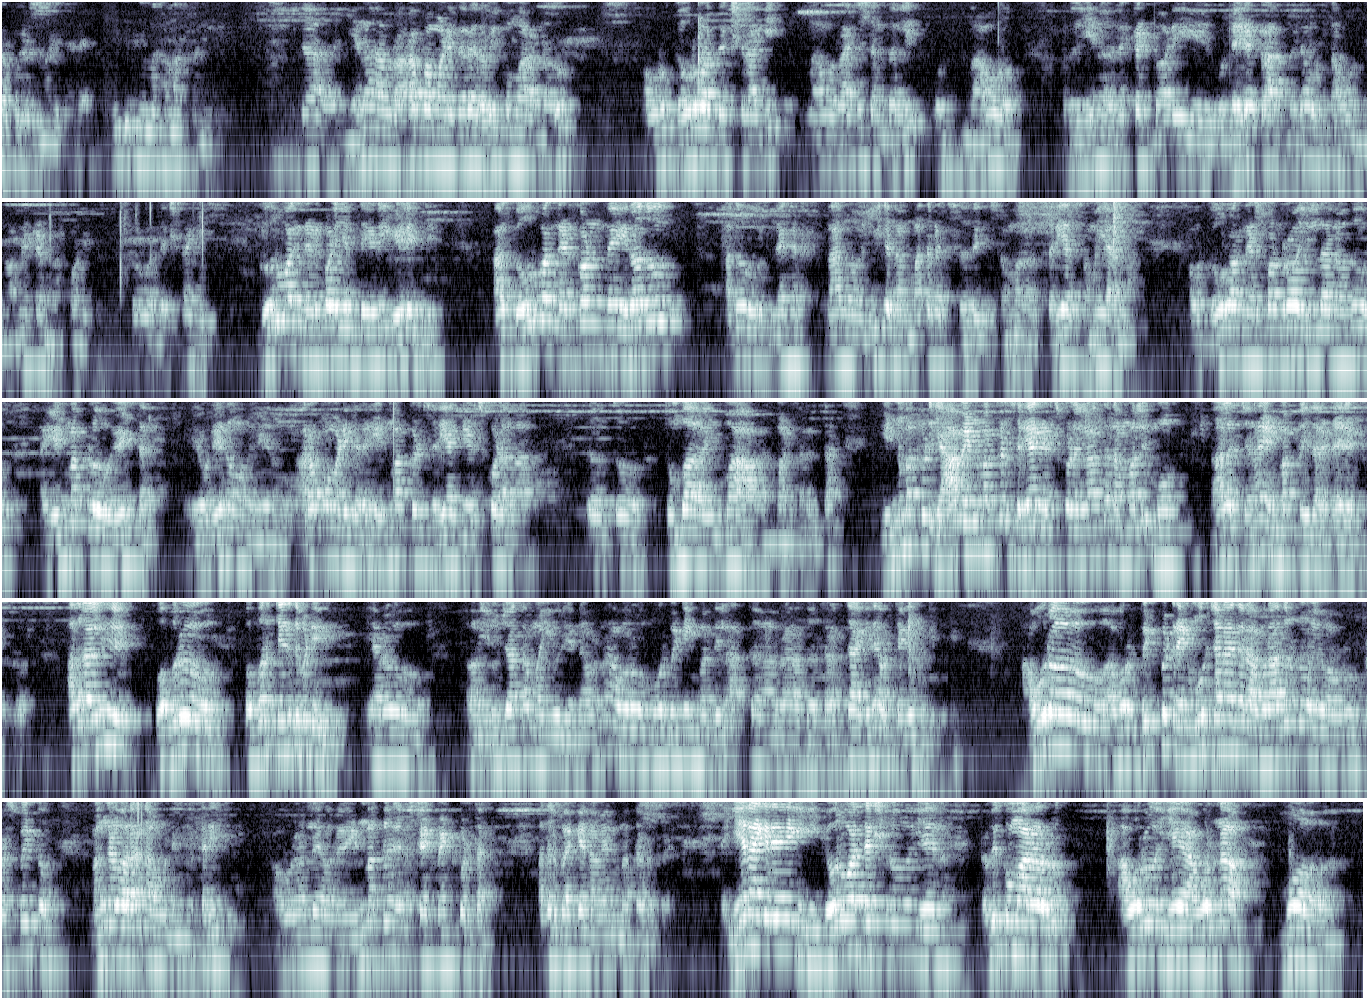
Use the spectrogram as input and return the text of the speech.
ಆರೋಪಗಳನ್ನು ಮಾಡಿದ್ದಾರೆ. ಇದಕ್ಕೆ ನಿಮ್ಮ ಸಮರ್ಥನೆ ಈಗ ಏನೋ ಅವರು ಆರೋಪ ಮಾಡಿದ್ದಾರೆ, ರವಿಕುಮಾರ್ ಅನ್ನೋರು. ಅವರು ಗೌರವಾಧ್ಯಕ್ಷರಾಗಿ ನಾವು ರಾಜ್ಯ ಸಂಘದಲ್ಲಿ ಒಂದು ನಾವು ಅದು ಏನು ಎಲೆಕ್ಟೆಡ್ ಬಾಡಿ ಡೈರೆಕ್ಟರ್ ಆದಮೇಲೆ ಅವ್ರನ್ನ ನಾವು ನಾಮಿನೇಟೆಡ್ ಮಾಡ್ಕೊಂಡಿದ್ವಿ. ಗೌರವಾಧ್ಯಕ್ಷರಾಗಿ. ಗೌರವವಾಗಿ ನಡ್ಕೊಳ್ಳಿ ಅಂತ ಹೇಳಿ ಹೇಳಿದ್ವಿ. ಆ ಗೌರವವಾಗಿ ನಡ್ಕೊಂಡೆ ಇರೋದು ಅದು ನಾನು ಈಗ ನಾನು ಮಾತಾಡೋಕ್ಕೆ ಸರಿ, ಸಮ, ಸರಿಯಾದ ಸಮಯ ಅಲ್ಲ ಅವ್ರು ಗೌರವವಾಗಿ ನಡ್ಕೊಂಡ್ರೋ ಇಲ್ಲ ಅನ್ನೋದು ಹೆಣ್ಮಕ್ಳು ಹೇಳ್ತಾರೆ. ಅವ್ರೇನು ಏನು ಆರೋಪ ಮಾಡಿದ್ದಾರೆ, ಹೆಣ್ಮಕ್ಳು ಸರಿಯಾಗಿ ನಡೆಸ್ಕೊಳ್ಳಲ್ಲ ತುಂಬ ಇದು ಮಾಡ್ತಾರೆ ಅಂತ. ಹೆಣ್ಮಕ್ಳು, ಯಾವ ಹೆಣ್ಮಕ್ಳು ಸರಿಯಾಗಿ ನಡೆಸ್ಕೊಳ್ಳಲ್ಲ ಅಂತ ನಮ್ಮಲ್ಲಿ ಮೂ, ನಾಲ್ಕು ಜನ ಹೆಣ್ಮಕ್ಳು ಇದ್ದಾರೆ ಡೈರೆಕ್ಟರ್ ಅದರಲ್ಲಿ ಒಬ್ಬರು ಒಬ್ಬರು ತೆಗೆದು ಬಿಟ್ಟಿದ್ದೀವಿ ಯಾರು ಸುಜಾತ ಮಯೂರಿ ಅನ್ನೋರನ್ನ ಅವರು ಮೂರು ಮೀಟಿಂಗ್ ಬರ್ದಿಲ್ಲ ಅದು ರದ್ದಾಗಿದೆ, ಅವ್ರು ತೆಗೆದುಬಿಟ್ಟಿದ್ದೀವಿ ಅವರು, ಅವ್ರು ಬಿಟ್ಬಿಟ್ರೆ ಮೂರು ಜನ ಇದ್ದಾರೆ ಅವರಾದ್ರೂ ಅವರು ಪ್ರೆಸ್ ಮಂಗಳವಾರ ನಾವು ನಿಮ್ಮನ್ನು ಕರಿತೀವಿ. ಅವರಲ್ಲಿ ಅವ್ರ ಹೆಣ್ಮಕ್ಳು ಸ್ಟೇಟ್ಮೆಂಟ್ ಕೊಡ್ತಾರೆ. ಅದ್ರ ಬಗ್ಗೆ ನಾವೇನು ಮಾತಾಡೋದು ಏನಾಗಿದೆ? ಈ ಗೌರವಾಧ್ಯಕ್ಷರು ಏನು ರವಿಕುಮಾರ್ ಅವರು ಅವರು ಏ ಅವ್ರನ್ನ ಮೋ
